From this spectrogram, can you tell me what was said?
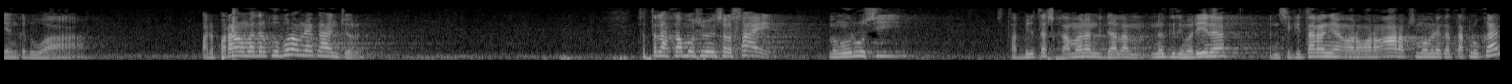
yang kedua. Pada perang Badar Kubra mereka hancur. Setelah kaum muslimin selesai mengurusi stabilitas keamanan di dalam negeri Madinah dan sekitarnya orang-orang Arab semua mereka taklukkan,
